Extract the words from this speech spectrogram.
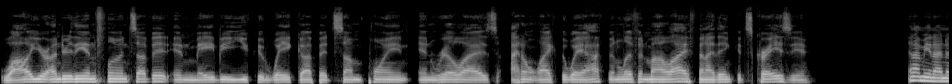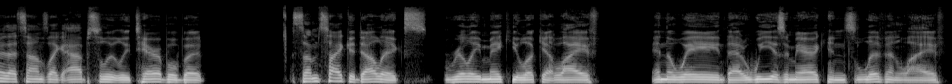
while you're under the influence of it and maybe you could wake up at some point and realize I don't like the way I've been living my life and I think it's crazy. And I mean, I know that sounds like absolutely terrible, but some psychedelics really make you look at life and the way that we as Americans live in life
